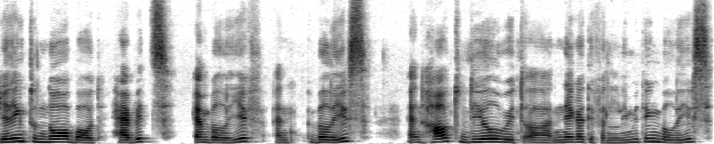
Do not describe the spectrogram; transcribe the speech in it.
getting to know about habits and belief and beliefs and how to deal with uh, negative and limiting beliefs,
